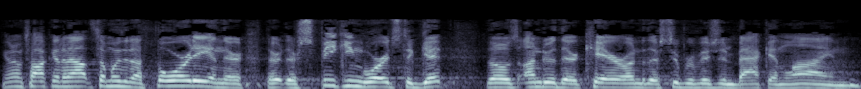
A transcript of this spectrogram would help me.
You know I'm talking about? Someone in authority and they're, they're, they're speaking words to get those under their care, under their supervision back in line.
